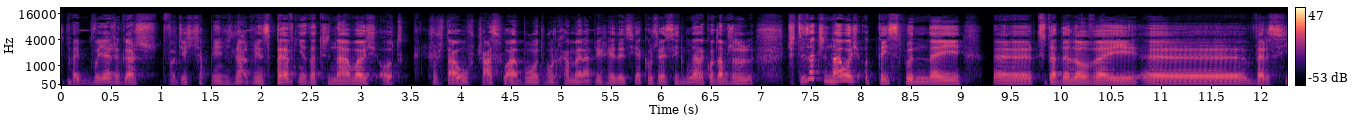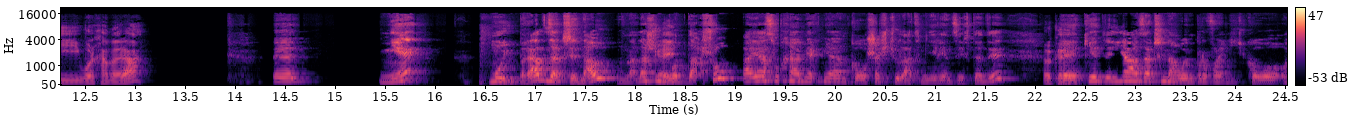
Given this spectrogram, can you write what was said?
Słuchaj, powiedziałeś, że grasz 25 lat, więc pewnie zaczynałeś od kryształów czasu albo od Warhammera pierwszej edycji. Jako, że jesteś nakładam, że czy ty zaczynałeś od tej słynnej e, cytadelowej e, wersji Warhammera? E, nie, Mój brat zaczynał na naszym okay. poddaszu, a ja słuchałem jak miałem około 6 lat mniej więcej wtedy. Okay. Kiedy ja zaczynałem prowadzić około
